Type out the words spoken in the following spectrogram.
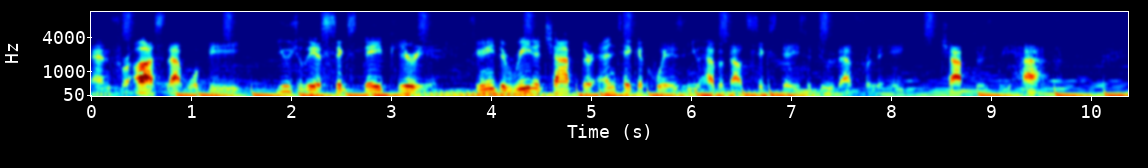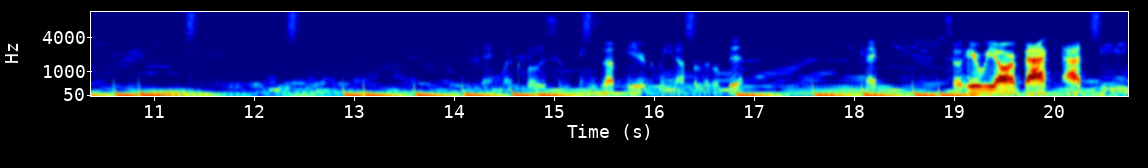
And for us, that will be usually a six-day period. So you need to read a chapter and take a quiz, and you have about six days to do that for the eight chapters we have. Close some things up here, clean up a little bit. Okay, so here we are back at the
